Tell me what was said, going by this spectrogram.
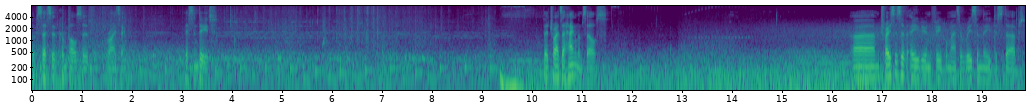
Obsessive compulsive writing. Yes, indeed. They try to hang themselves. Um, traces of avian fecal matter recently disturbed.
